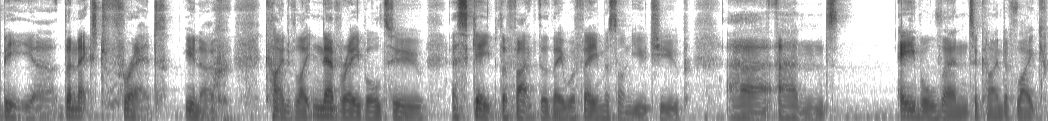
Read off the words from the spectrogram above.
be uh, the next Fred, you know, kind of like never able to escape the fact that they were famous on YouTube, uh, and able then to kind of like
